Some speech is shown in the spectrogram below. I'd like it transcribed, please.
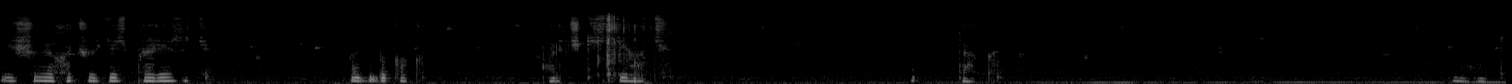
Еще я хочу здесь прорезать. Вроде бы как пальчики сделать. так. Вот.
